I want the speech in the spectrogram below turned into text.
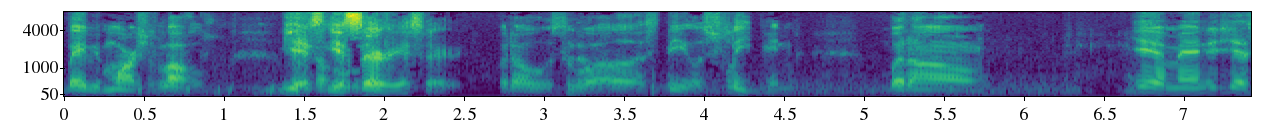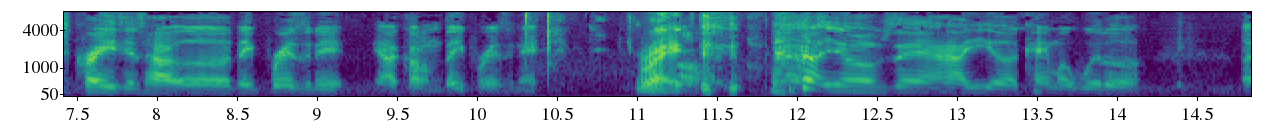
baby martial law Yes, yes, sir, yes, sir. for those who are uh, still sleeping. But um, yeah, man, it's just crazy as how uh they president. I call him they president. Right. um, you know what I'm saying? How he uh came up with a, a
